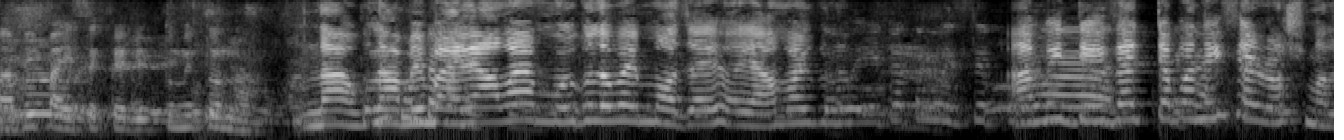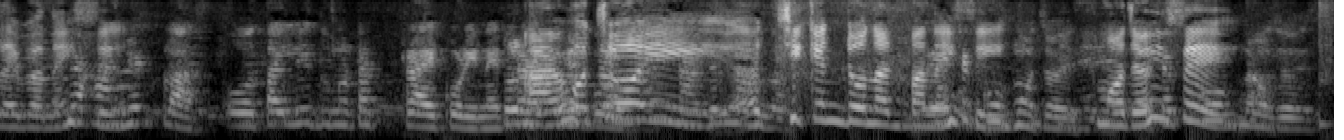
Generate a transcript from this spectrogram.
বাবি পাইছে ক্রেডিট তুমি তো না। না আমি বাইরে আমার আম্মুরগুলো ভাই মজাই হয় আমারগুলো এটা তো হইছে আমি ডেজার্টটা বানাইছি আর রসমালাই বানাইছি। ও তাইলে দুটোটা ট্রাই করি না আর হচ্ছে ওই চিকেন ডোনাট বানাইছি। মজা হয়েছে। মজা হয়েছে মজা হয়েছে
